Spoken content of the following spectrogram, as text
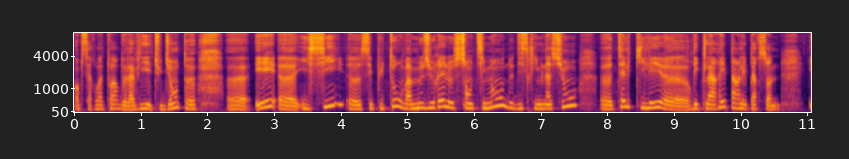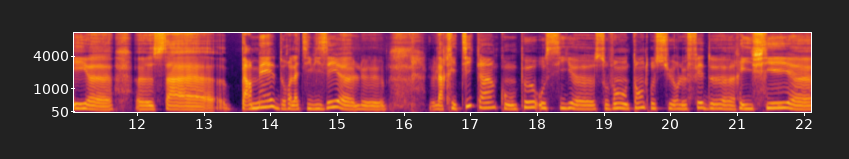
observatoire de la vie étudiante. et ici, c'est plutôt, on va mesurer le sentiment de discrimination tel qu'il est déclaré par les personnes. Et ça permet de relativiser le la critique hein, qu'on peut aussi euh, souvent entendre sur le fait de euh, réifier euh,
